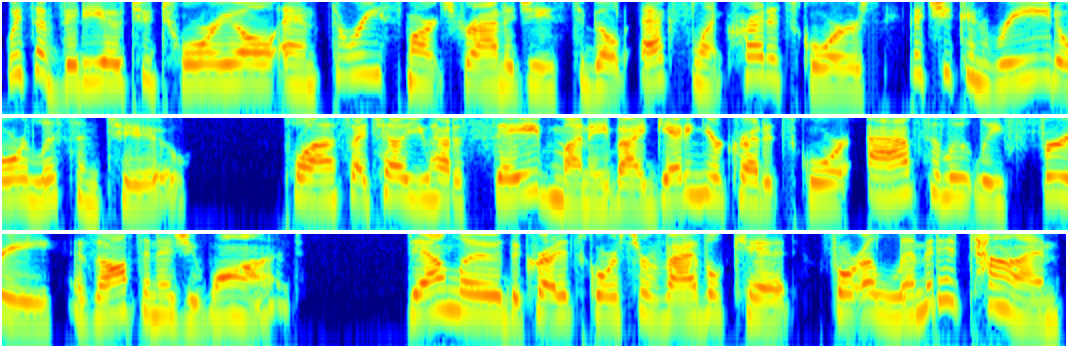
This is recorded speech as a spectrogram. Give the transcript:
with a video tutorial and three smart strategies to build excellent credit scores that you can read or listen to. Plus, I tell you how to save money by getting your credit score absolutely free as often as you want. Download the Credit Score Survival Kit for a limited time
